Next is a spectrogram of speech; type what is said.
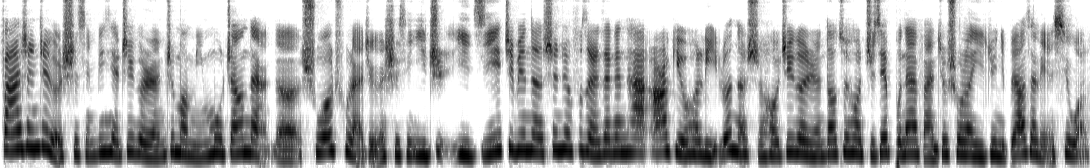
发生这个事情，并且这个人这么明目张胆的说出来这个事情，以致以及这边的深圳负责人在跟他 argue 和理论的时候，这个人到最后直接不耐烦就说了一句：“你不要再联系我了。”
